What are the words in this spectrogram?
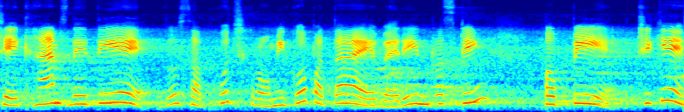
शेक हैंड्स देती है। जो सब कुछ रोमी को पता है। वेरी इंटरेस्टिंग पप्पी है, ठीक है?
